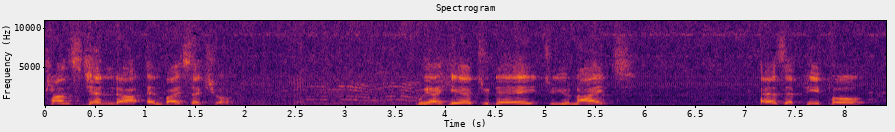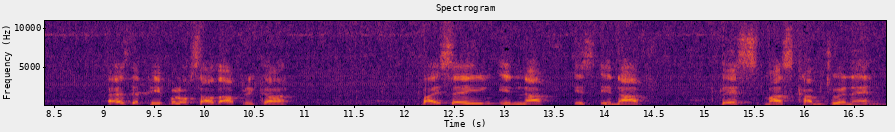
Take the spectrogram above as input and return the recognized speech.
transgender, and bisexual. We are here today to unite as a people, as the people of South Africa, by saying enough is enough, this must come to an end.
